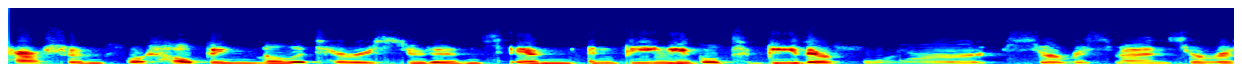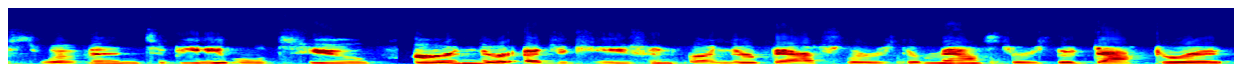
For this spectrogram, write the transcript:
passion for helping military students and, and being able to be there for servicemen, servicewomen to be able to earn their education, earn their bachelor's, their master's, their doctorate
